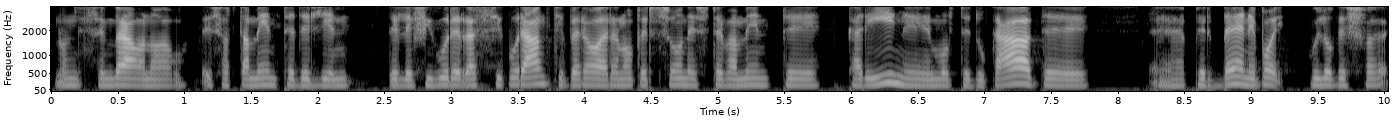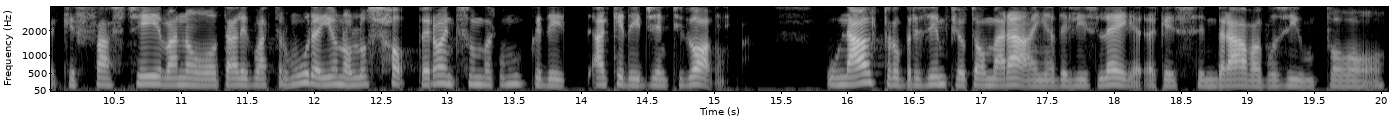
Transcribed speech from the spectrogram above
non sembravano esattamente degli, delle figure rassicuranti, però erano persone estremamente carine, molto educate, eh, per bene. Poi quello che, fa, che, facevano tra le quattro mura io non lo so, però insomma comunque dei, anche dei gentiluomini. Un altro, per esempio, Tom Araya degli Slayer, che sembrava così un po'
